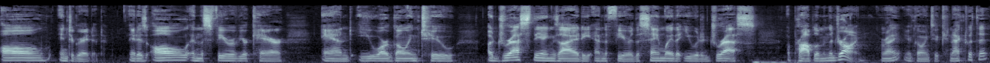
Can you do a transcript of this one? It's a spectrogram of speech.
all integrated. It is all in the sphere of your care. And you are going to address the anxiety and the fear the same way that you would address a problem in the drawing, right? You're going to connect with it,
